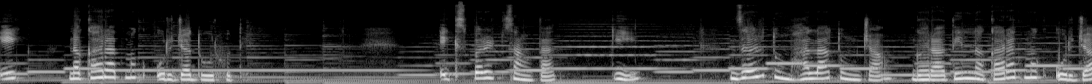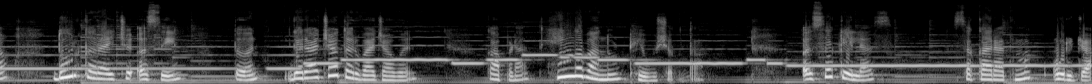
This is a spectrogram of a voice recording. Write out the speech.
एक नकारात्मक ऊर्जा दूर होते. एक्सपर्ट सांगतात की जर तुम्हाला तुमच्या घरातील नकारात्मक ऊर्जा दूर करायचे असेल तर घराच्या दरवाजावर कापडात हिंग बांधून ठेवू शकता. असं केल्यास सकारात्मक ऊर्जा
